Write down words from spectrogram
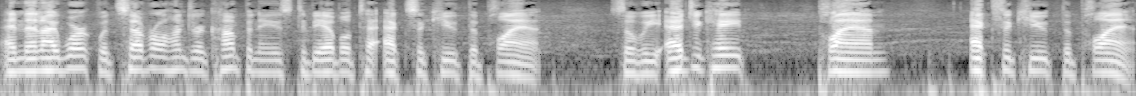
And then I work with several hundred companies to be able to execute the plan. So we educate, plan, execute the plan.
